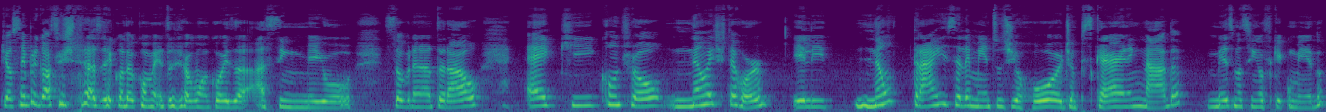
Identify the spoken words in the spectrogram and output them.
que eu sempre gosto de trazer quando eu comento de alguma coisa assim meio sobrenatural é que Control não é de terror. Ele não traz elementos de horror, jumpscare, nem nada. Mesmo assim, eu fiquei com medo.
